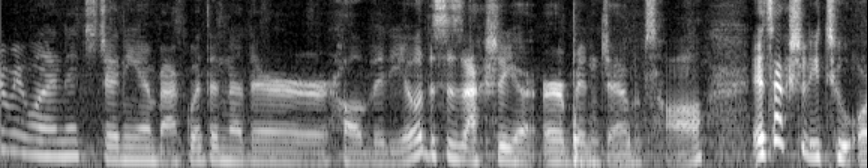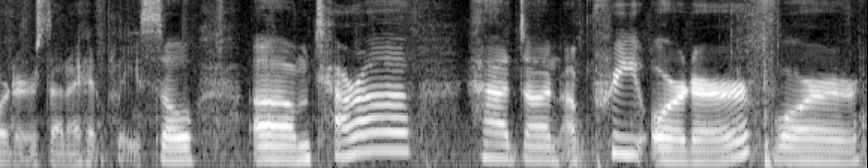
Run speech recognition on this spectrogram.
everyone, it's Jenny. I'm back with another haul video. This is actually a Urban Jems haul. It's actually two orders that I had placed. So um, Tara had done a pre-order for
